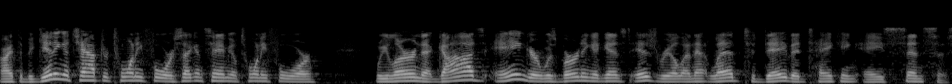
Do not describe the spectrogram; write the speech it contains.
All right, the beginning of chapter 24, 2 Samuel 24, we learn that God's anger was burning against Israel, and that led to David taking a census.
